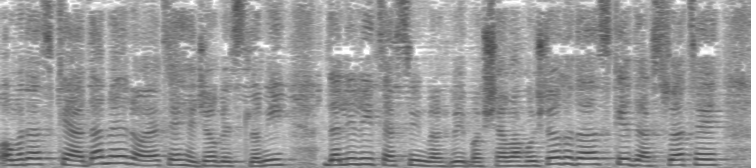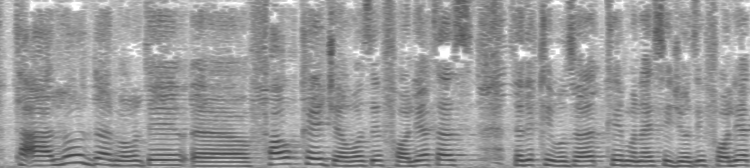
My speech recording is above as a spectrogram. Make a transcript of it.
آمده است که عدم رعایت حجاب اسلامی دلیلی تصمیم می باشه و هشدار داده است که در صورت تعلل در مورد فوق جواز فعالیت از طریق وزارت که منعکس اجازه فعالیت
